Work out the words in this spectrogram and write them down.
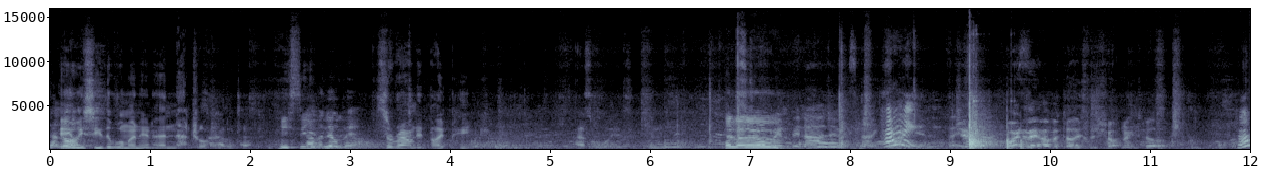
Is that Here we see the woman in her natural habitat, You see Have a little bit. surrounded by pink, as always. Hello. Banana, Hey! Jill, why do they advertise the shop next door? Huh?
